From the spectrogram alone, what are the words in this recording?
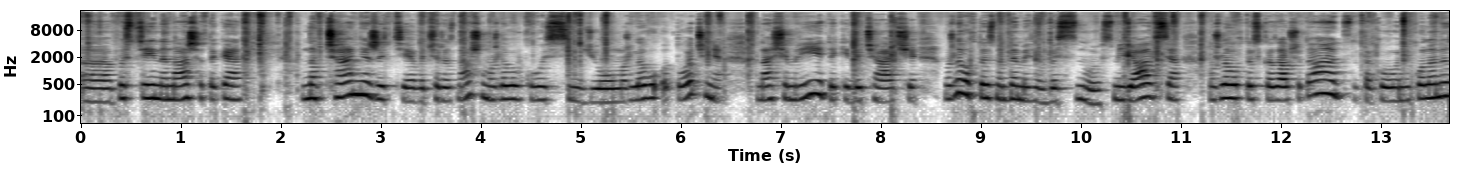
е, постійне наше таке навчання життєве через нашу, можливо, в когось сім'ю, можливо, оточення, наші мрії такі дитячі, можливо, хтось над ними ну, сміявся, можливо, хтось сказав, що та, ти такого ніколи не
